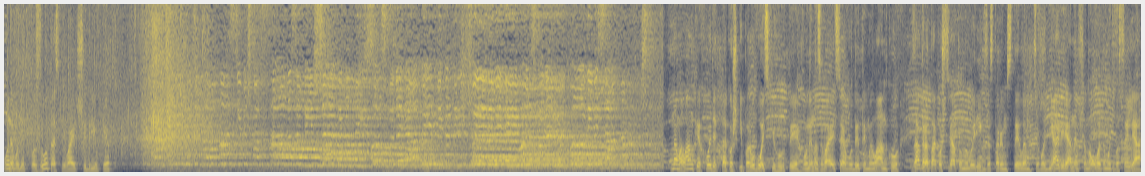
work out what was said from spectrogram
Вони водять козу та співають щедрівки. На Маланки ходять також і пароводські гурти. Вони називаються водити Миланку. Завтра також свято Новий рік за старим стилем. Цього дня віряни вшановуватимуть Василя.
